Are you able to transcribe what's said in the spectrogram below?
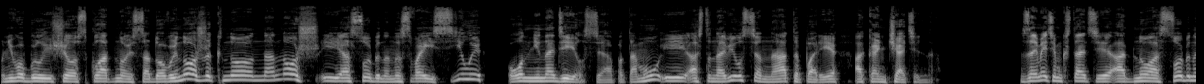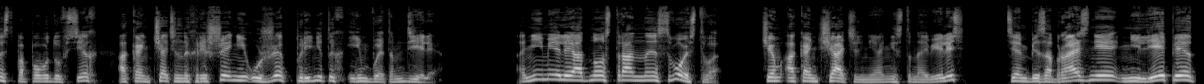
У него был еще складной садовый ножик, но на нож и особенно на свои силы он не надеялся, а потому и остановился на топоре окончательно. Заметим, кстати, одну особенность по поводу всех окончательных решений, уже принятых им в этом деле. Они имели одно странное свойство чем окончательнее они становились, тем безобразнее, нелепее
